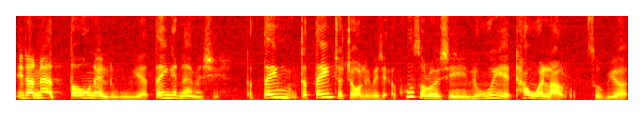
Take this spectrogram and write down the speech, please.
အင်တာနက်သုံးတဲ့လူဦးရေတိန်းကနက်မရှိတသိန်းတသိန်းကြော်ကြော်လေးပဲရှိအခုဆိုလို့ရှိရင်လူဦးရေထက်ဝက်လောက်လို့ဆိုပြီးတော့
